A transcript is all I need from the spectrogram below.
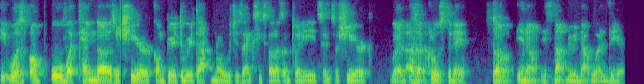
it was up over ten dollars a share compared to where it's at now, which is like six dollars and twenty eight cents a share. Well, as at close today, So, you know, it's not doing that well there.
